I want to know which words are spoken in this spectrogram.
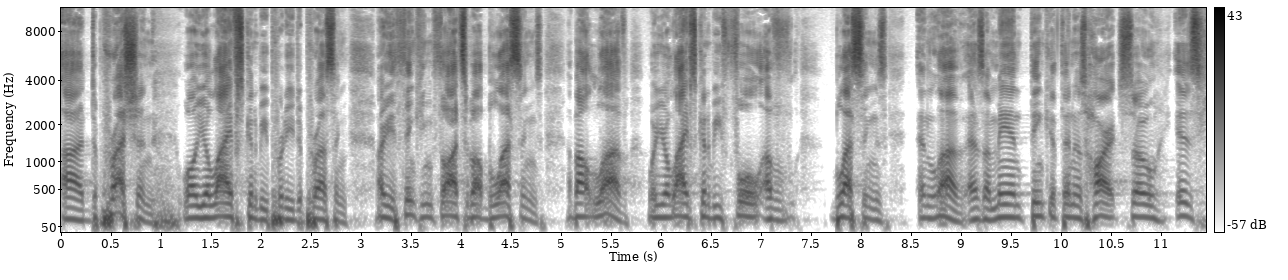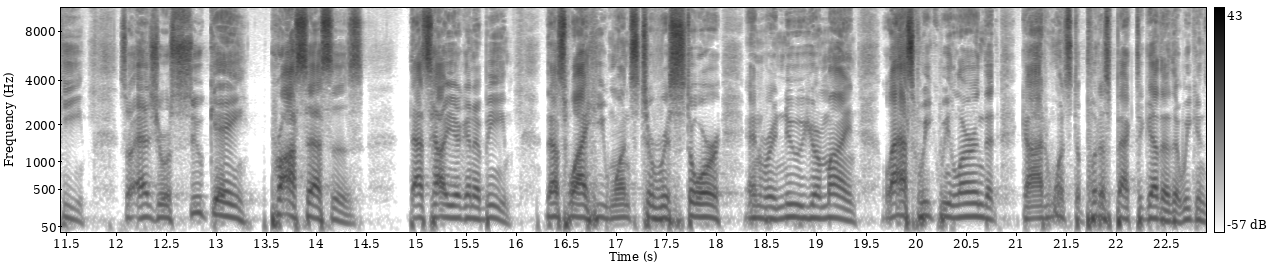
uh, depression? Well, your life's going to be pretty depressing. Are you thinking thoughts about blessings, about love? Well, your life's going to be full of blessings and love. As a man thinketh in his heart, so is he. So, as your suke processes, that's how you're going to be. That's why he wants to restore and renew your mind. Last week we learned that God wants to put us back together, that we can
